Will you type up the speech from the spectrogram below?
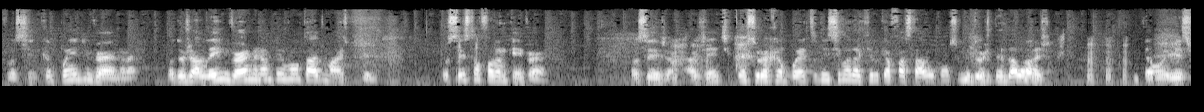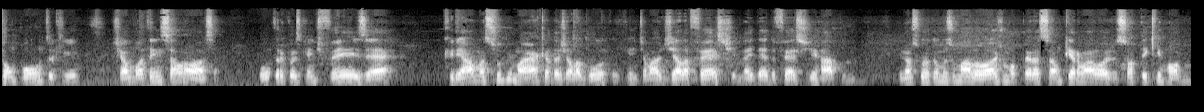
falou assim, campanha de inverno, né? Quando eu já leio inverno, eu já não tenho vontade mais, porque vocês estão falando que é inverno. Ou seja, a gente construiu a campanha tudo em cima daquilo que afastava o consumidor de dentro da loja. Então, esse é um ponto que chamou a atenção nossa. Outra coisa que a gente fez é criar uma submarca da Gela Boca, que a gente chamava de Gela Fest, na ideia do Fest de rápido, e nós colocamos uma loja, uma operação que era uma loja só take home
